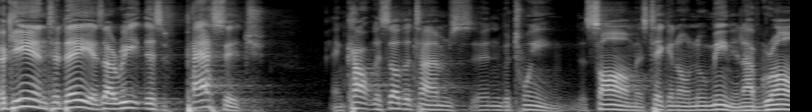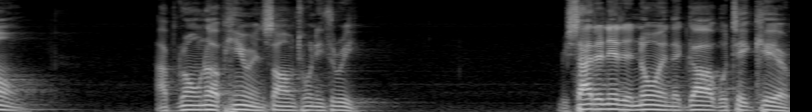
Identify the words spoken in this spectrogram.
Again, today, as I read this passage and countless other times in between, the psalm has taken on new meaning. I've grown. I've grown up hearing Psalm 23 reciting it and knowing that God will take care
